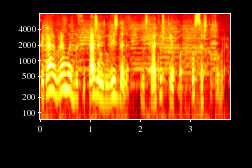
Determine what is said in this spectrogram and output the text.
Сега е време да си кажем довиждане. До следващия път по същото време.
